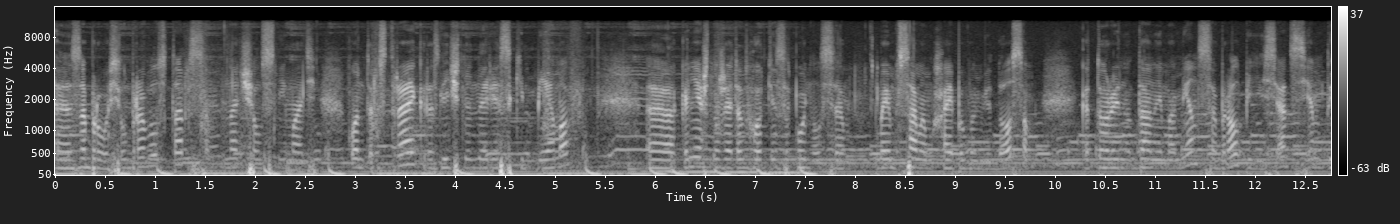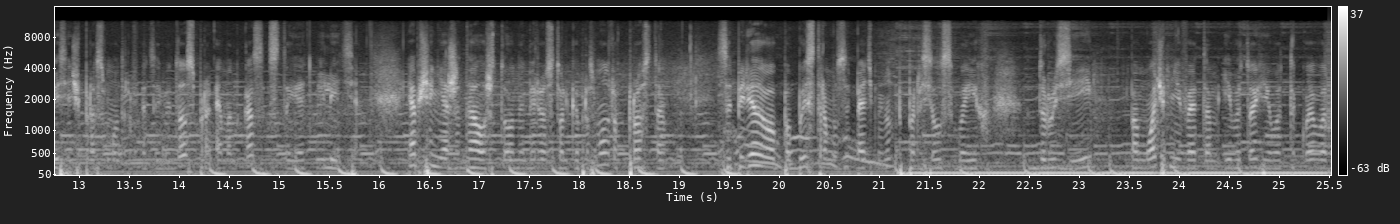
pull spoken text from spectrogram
э, забросил Бравл Stars, начал снимать Counter-Strike, различные нарезки мемов. Э, конечно же, этот год не запомнился моим самым хайповым видосом, который на данный момент собрал 57 тысяч просмотров. Это видос про МНК «Стоять милите». Я вообще не ожидал, что он наберет столько просмотров, просто запилил его по-быстрому за 5 минут, попросил своих друзей помочь мне в этом, и в итоге вот такой вот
